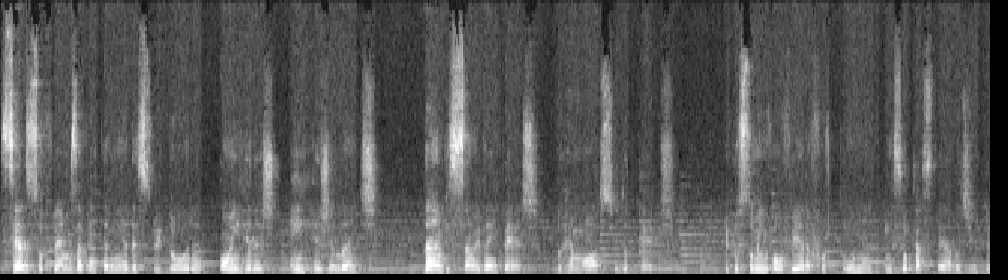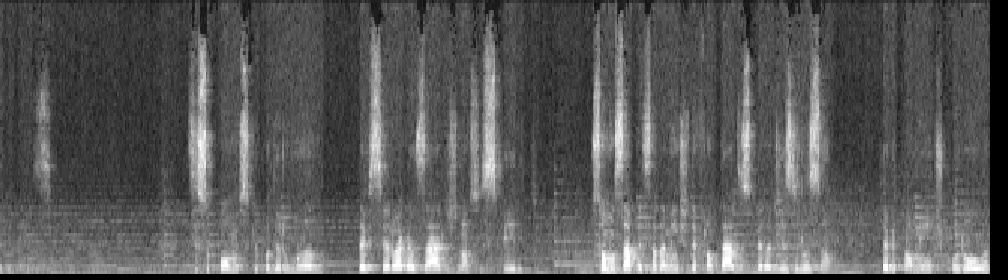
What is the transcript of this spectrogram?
Cedo sofremos a ventania destruidora ou enregelante da ambição e da inveja, do remorso e do tédio, que costuma envolver a fortuna em seu castelo de imprevidência. Se supomos que o poder humano deve ser o agasalho de nosso espírito, somos apressadamente defrontados pela desilusão, que habitualmente coroa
